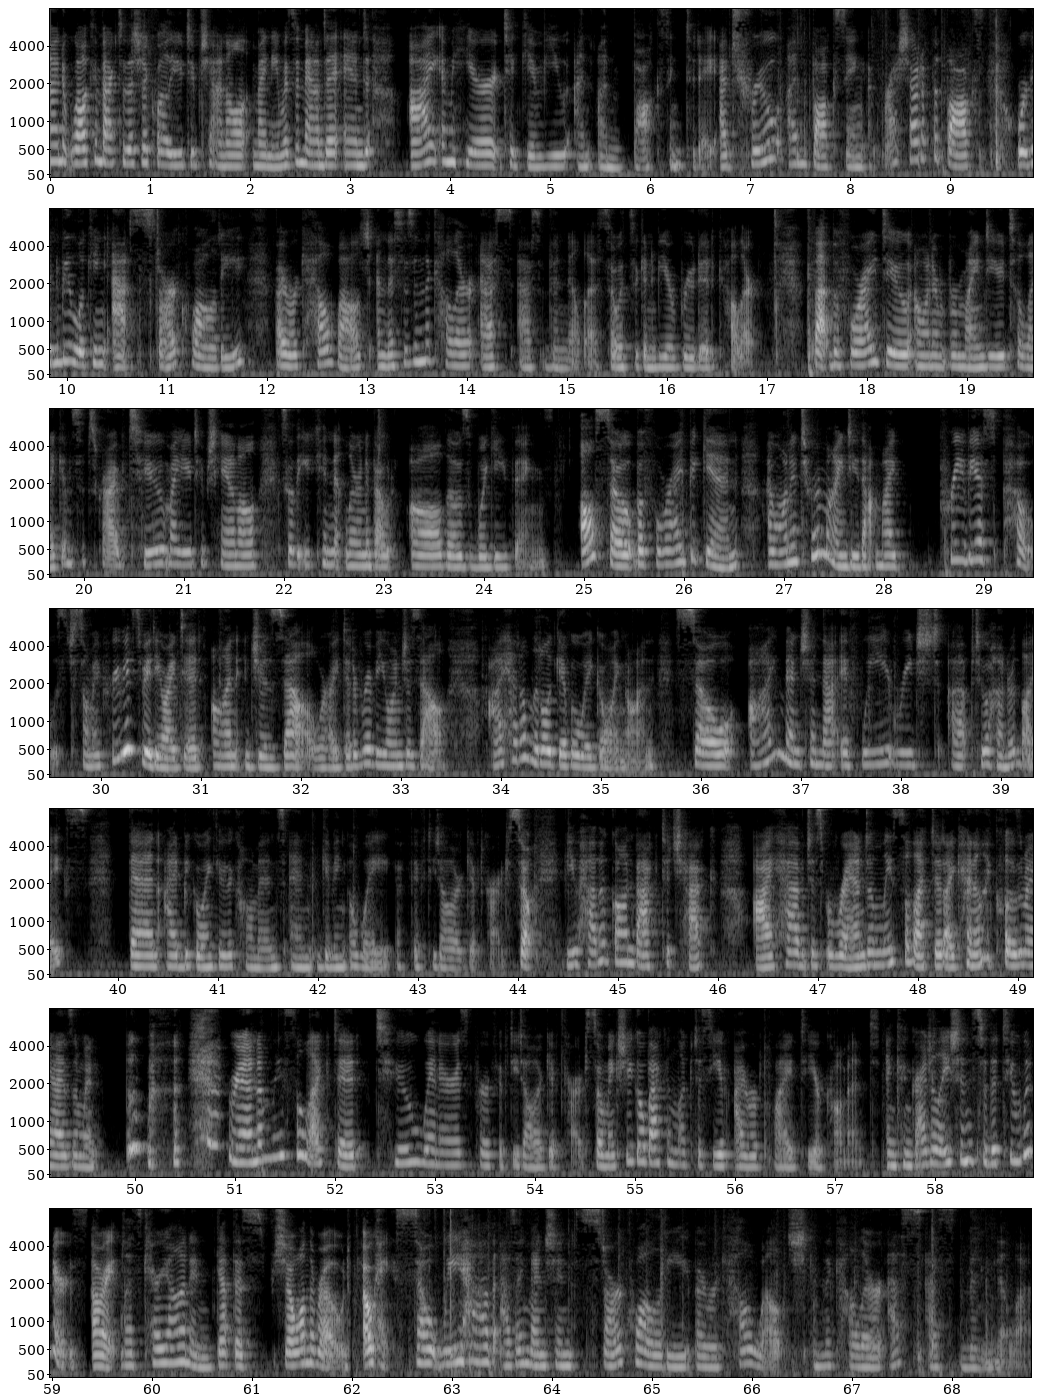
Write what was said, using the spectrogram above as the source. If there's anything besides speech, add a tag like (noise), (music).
everyone, welcome back to the Chiquel YouTube channel. My name is Amanda and I am here to give you an unboxing today, a true unboxing, fresh out of the box. We're gonna be looking at Star Quality by Raquel Welch, and this is in the color SS Vanilla, so it's gonna be a rooted color. But before I do, I wanna remind you to like and subscribe to my YouTube channel so that you can learn about all those wiggy things. Also, before I begin, I wanted to remind you that my previous post, so my previous video I did on Giselle, where I did a review on Giselle, I had a little giveaway going on. So I mentioned that if we reached up to 100 likes, then I'd be going through the comments and giving away a $50 gift card. So if you haven't gone back to check, I have just randomly selected, I kind of like closed my eyes and went, boop, (laughs) randomly selected two winners for a $50 gift card. So make sure you go back and look to see if I replied to your comment. And congratulations to the two winners. All right, let's carry on and get this show on the road. Okay, so we have, as I mentioned, Star Quality by Raquel Welch in the color SS Vanilla.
